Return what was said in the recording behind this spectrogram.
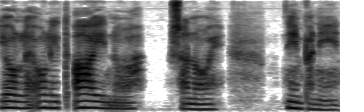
Jolle olit ainoa, sanoi. Niinpä niin.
